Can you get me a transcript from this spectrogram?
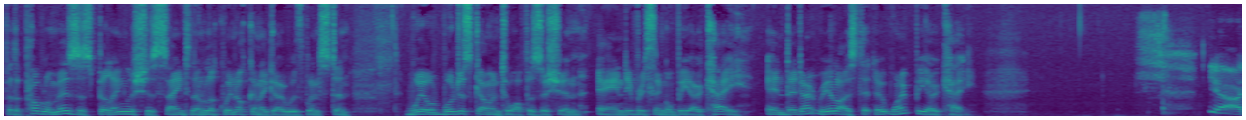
But the problem is, is Bill English is saying to them, look, we're not going to go with Winston we'll we'll just go into opposition and everything will be okay. And they don't realise that it won't be okay. Yeah, I,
